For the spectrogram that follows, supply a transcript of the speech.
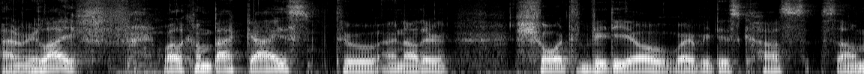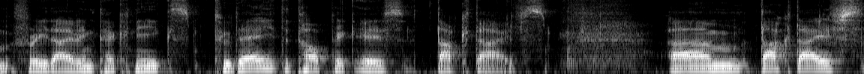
And we're live. Welcome back, guys, to another short video where we discuss some freediving techniques. Today, the topic is duck dives. Um, duck dives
